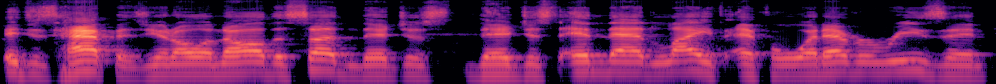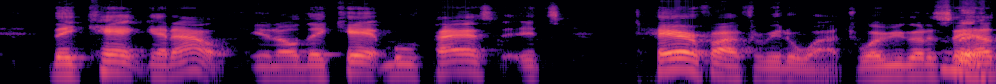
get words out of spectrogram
It just happens, you know, and all of a sudden they're just they're just in that life, and for whatever reason, they can't get out. You know, they can't move past it. It's terrifying for me to watch. What were you going to say? Man.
